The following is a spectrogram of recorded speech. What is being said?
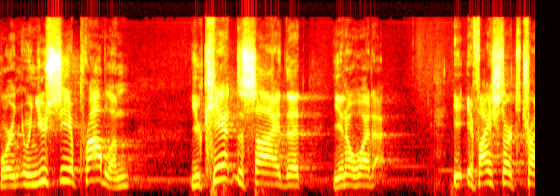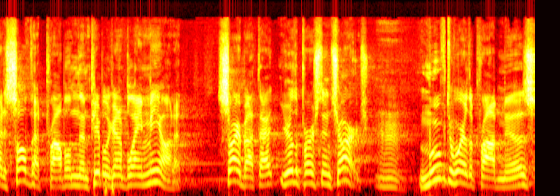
When, when you see a problem, you can't decide that, you know what, if I start to try to solve that problem, then people are going to blame me on it. Sorry about that. You're the person in charge. Mm. Move to where the problem is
